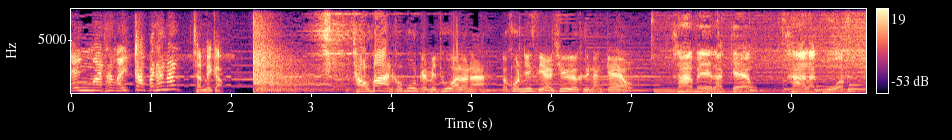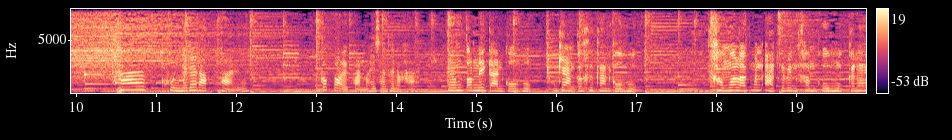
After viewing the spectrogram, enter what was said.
เอ็งมาทางไหนกลับไปทางนั้น ฉันไม่กลับ ชาวบ้านเขาพูดกันไปทั่วแล้วนะ แล้วคนที่เสียชื่อก็คือนางแก้ว ข้าไม่ได้รักแก้ว ข้ารักบัว ถ้าคุณไม่ได้รักขวัญ ก็ปล่อยขวัญมาให้ฉันเถอะนะคะ เริ่มต้นในการโกหก ทุกอย่างก็คือการโกหกคำว่ารักมันอาจจะเป็นคำโกหกก็ได้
